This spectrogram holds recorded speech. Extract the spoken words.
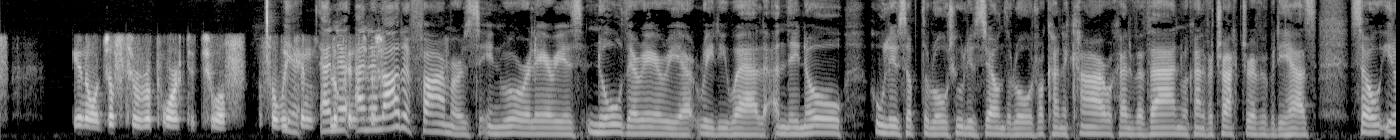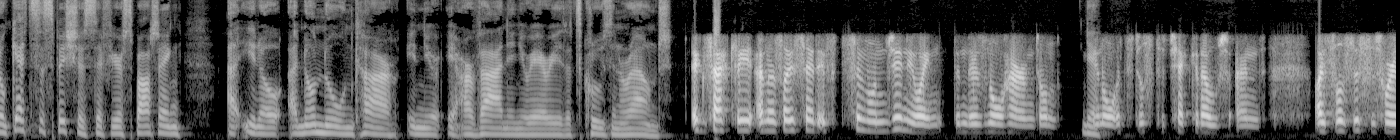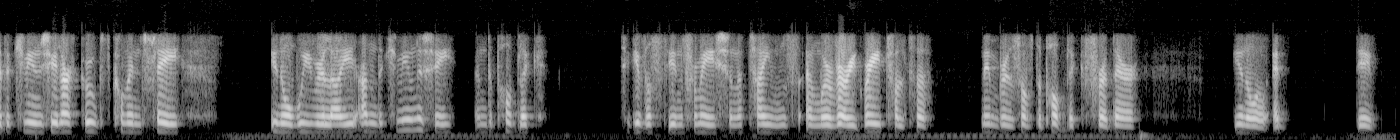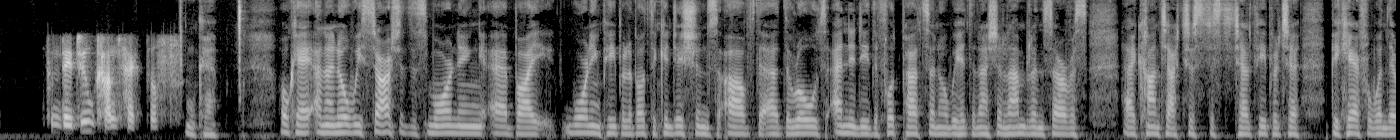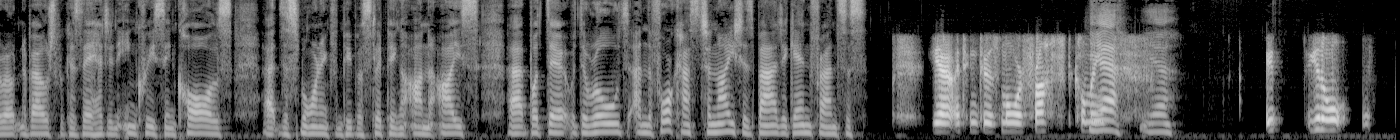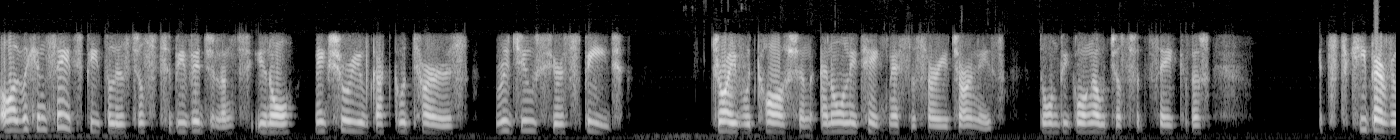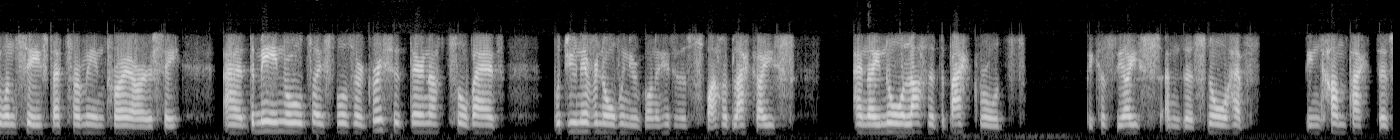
you know, just to report it to us so we yeah. can and look a, into And it. a lot of farmers in rural areas know their area really well and they know who lives up the road, who lives down the road, what kind of car, what kind of a van, what kind of a tractor everybody has. So, you know, get suspicious if you're spotting, uh, you know, an unknown car in your or van in your area that's cruising around. Exactly. And as I said, if it's someone genuine, then there's no harm done. Yeah. You know, it's just to check it out. And I suppose this is where the community alert groups come into play you know, we rely on the community and the public to give us the information at times, and we're very grateful to members of the public for their, you know, uh, they when they do contact us. Okay. Okay, and I know we started this morning uh, by warning people about the conditions of the, uh, the roads and indeed the footpaths. I know we had the National Ambulance Service uh, contact us just to tell people to be careful when they're out and about because they had an increase in calls uh, this morning from people slipping on ice. Uh, but the, the roads and the forecast tonight is bad again, Francis. Yeah, I think there's more frost coming. Yeah, yeah. It, you know, all we can say to people is just to be vigilant. You know, make sure you've got good tyres reduce your speed, drive with caution, and only take necessary journeys. Don't be going out just for the sake of it. It's to keep everyone safe. That's our main priority. Uh, the main roads, I suppose, are gritted. They're not so bad, but you never know when you're going to hit a spot of black ice. And I know a lot of the back roads, because the ice and the snow have been compacted,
